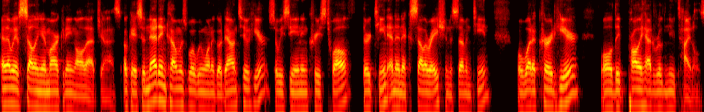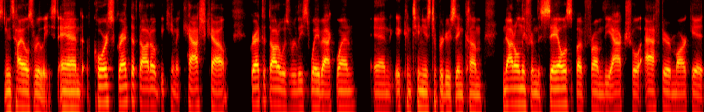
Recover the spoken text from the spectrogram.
And then we have selling and marketing all that jazz. Okay so net income is what we want to go down to here. So we see an increase 12 13 and an acceleration to 17 well what occurred here? Well, they probably had new titles, new titles released. And of course, Grand Theft Auto became a cash cow. Grand Theft Auto was released way back when and it continues to produce income not only from the sales but from the actual aftermarket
